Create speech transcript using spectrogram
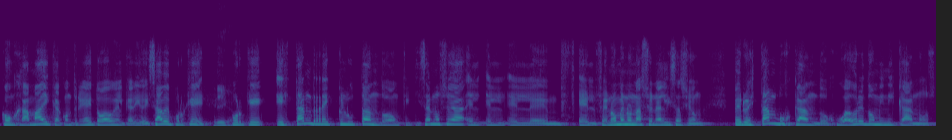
con Jamaica, con Trinidad y Tobago en el Caribe. ¿Y sabe por qué? Diga. Porque están reclutando, aunque quizás no sea el, el- el, eh, el fenómeno nacionalización, pero están buscando jugadores dominicanos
